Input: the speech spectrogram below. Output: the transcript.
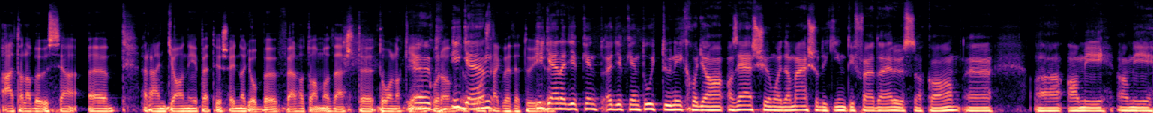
általában összerántja a népet, és egy nagyobb felhatalmazást tolnak ilyenkor a igen, ország vezetőire. Igen, egyébként, egyébként úgy tűnik, hogy a, az első, majd a második intifáda erőszaka ami, ami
